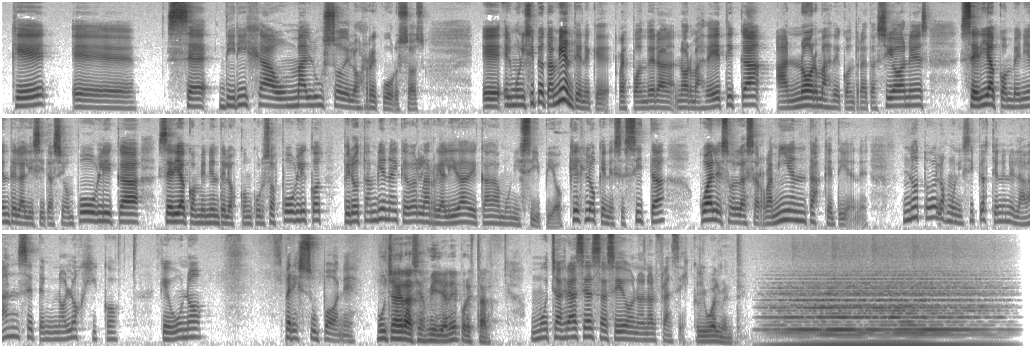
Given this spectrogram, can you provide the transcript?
que eh, se dirija a un mal uso de los recursos. Eh, el municipio también tiene que responder a normas de ética, a normas de contrataciones, sería conveniente la licitación pública, sería conveniente los concursos públicos, pero también hay que ver la realidad de cada municipio, qué es lo que necesita, cuáles son las herramientas que tiene. No todos los municipios tienen el avance tecnológico que uno presupone. Muchas gracias Miriam eh, por estar. Muchas gracias, ha sido un honor Francisco. Igualmente.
